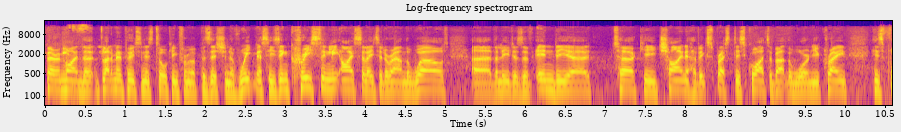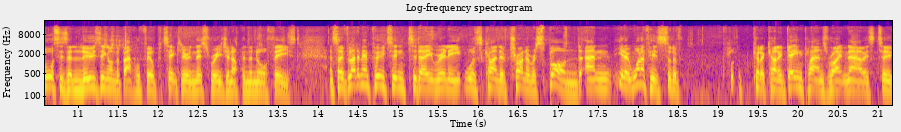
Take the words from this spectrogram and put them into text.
bear in mind that Vladimir Putin is talking from a position of weakness. He's increasingly isolated around the world. Uh, the leaders of India, Turkey, China have expressed disquiet about the war in Ukraine. His forces are losing on the battlefield, particularly in this region up in the northeast. And so Vladimir Putin today really was kind of trying to respond. And, you know, one of his sort of kind of, game plans right now is to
